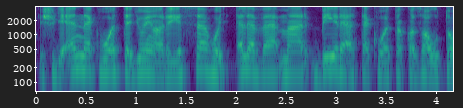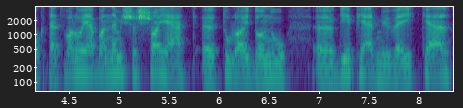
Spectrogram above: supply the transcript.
és ugye ennek volt egy olyan része, hogy eleve már béreltek voltak az autók, tehát valójában nem is a saját ö, tulajdonú ö, gépjárműveikkel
